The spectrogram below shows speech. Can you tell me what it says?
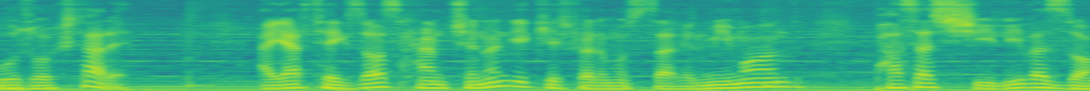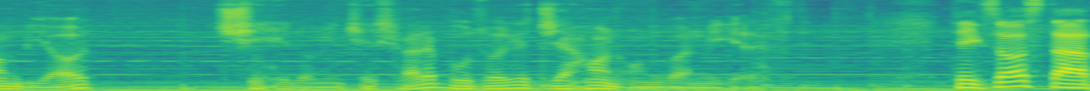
بزرگتره. اگر تگزاس همچنان یک کشور مستقل میماند پس از شیلی و زامبیا چهلمین کشور بزرگ جهان عنوان می گرفت. تگزاس در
